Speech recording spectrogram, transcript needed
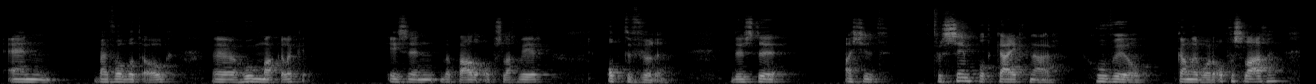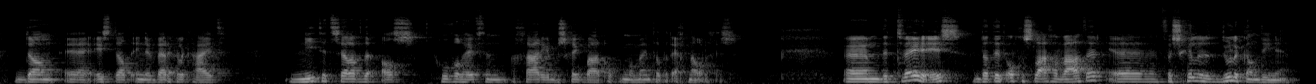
En bijvoorbeeld ook hoe makkelijk is een bepaalde opslag weer op te vullen. Dus de, als je het versimpeld kijkt naar hoeveel kan er worden opgeslagen, dan uh, is dat in de werkelijkheid niet hetzelfde als hoeveel heeft een agrariër beschikbaar op het moment dat het echt nodig is. Um, de tweede is dat dit opgeslagen water uh, verschillende doelen kan dienen.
